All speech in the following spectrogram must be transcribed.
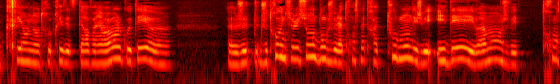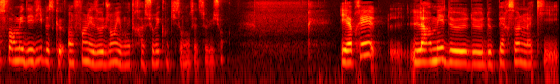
en créant une entreprise, etc. Enfin, il y a vraiment le côté. Euh, euh, je, trouve une solution, donc je vais la transmettre à tout le monde et je vais aider et vraiment je vais transformer des vies parce que enfin les autres gens ils vont être rassurés quand ils auront cette solution. Et après, l'armée de, personnes qui,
